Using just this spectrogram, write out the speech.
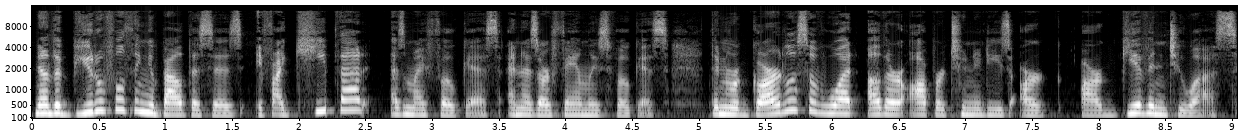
Now, the beautiful thing about this is if I keep that as my focus and as our family's focus, then regardless of what other opportunities are are given to us,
